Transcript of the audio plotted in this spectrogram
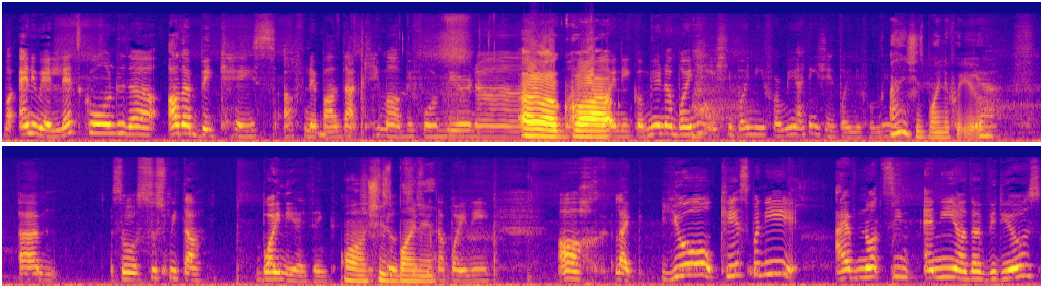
But anyway, let's go on to the other big case of Nepal that came out before Miruna. Oh, God. Boiniko. Mirna Boini, is she Boini for me? I think she's Boini for me. I think she's boining for you. Yeah. Um, so Susmita Boini, I think. Oh, she's still Boini. Susmita Boini. Oh, like your case pani, I have not seen any other videos.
